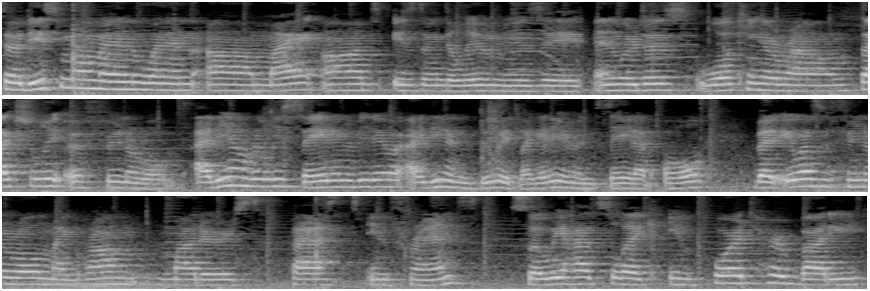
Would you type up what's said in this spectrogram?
So this moment when um, my aunt is doing the live music and we're just walking around, it's actually a funeral. I didn't really say it in the video, I didn't do it, like I didn't even say it at all. But it was a funeral, my grandmother's passed in France. So we had to like import her body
